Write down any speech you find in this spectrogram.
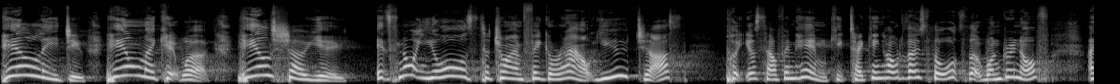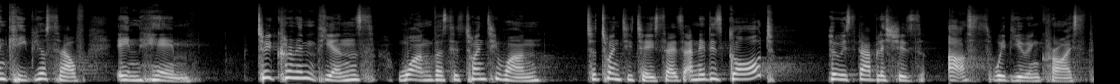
He'll lead you, he'll make it work, he'll show you. It's not yours to try and figure out. You just put yourself in Him. Keep taking hold of those thoughts that are wandering off and keep yourself in Him. 2 Corinthians 1, verses 21 to 22 says, And it is God who establishes us with you in Christ.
